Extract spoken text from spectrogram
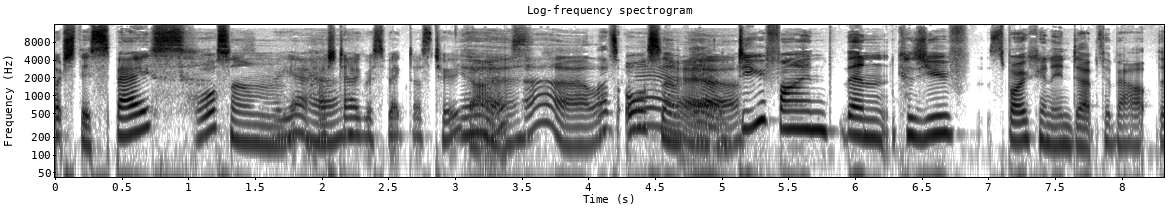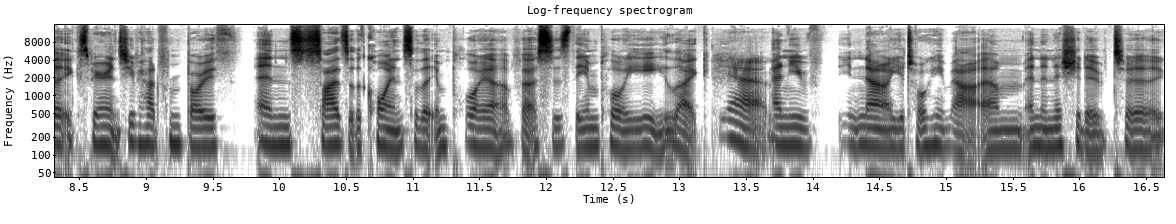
watch this space. Awesome. So yeah, hashtag respect us too, Yeah. guys. Ah, That's awesome. Yeah. Do you find then, because you've spoken in depth about the experience you've had from both ends sides of the coin, so the employer versus the employee, like, Yeah. and you've now you're talking about um, an initiative to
